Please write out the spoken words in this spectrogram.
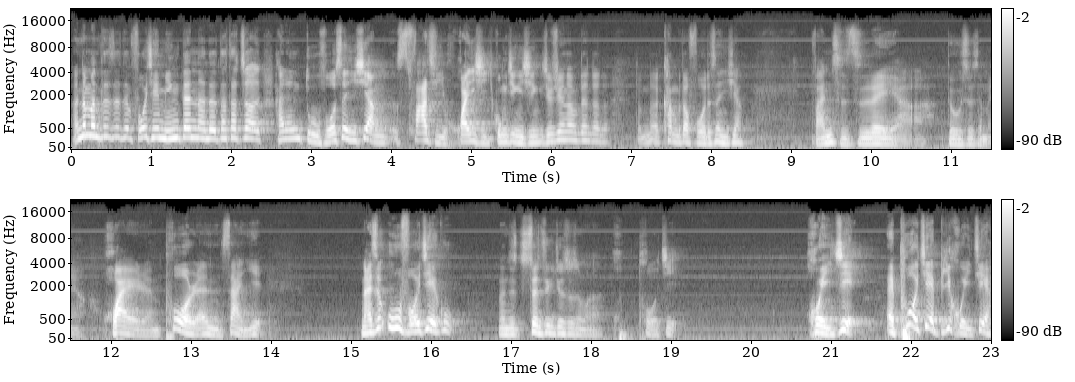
啊，那么这这这佛前明灯呢？那他他这还能睹佛圣像，发起欢喜恭敬心，就就那那那那看不到佛的圣像，凡此之类呀，都是什么呀？坏人破人善业，乃至污佛戒故，那这甚至于就是什么呢？破戒、毁戒。哎，破戒比毁戒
